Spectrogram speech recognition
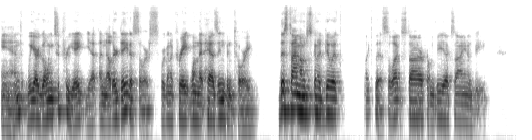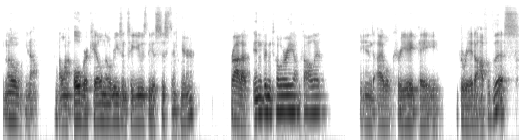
And we are going to create yet another data source. We're going to create one that has inventory. This time I'm just going to do it like this. Select star from VXINV. No, you know, I don't want to overkill. No reason to use the assistant here. Product inventory, I'll call it. And I will create a grid off of this.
